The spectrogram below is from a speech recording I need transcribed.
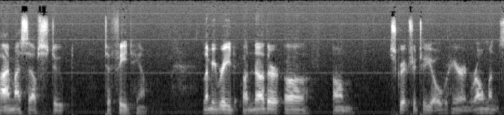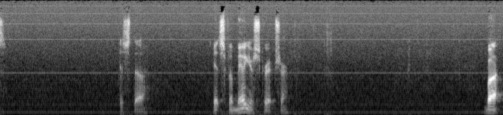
I myself stooped to feed him. Let me read another uh, um, scripture to you over here in Romans. It's the it's familiar scripture. But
